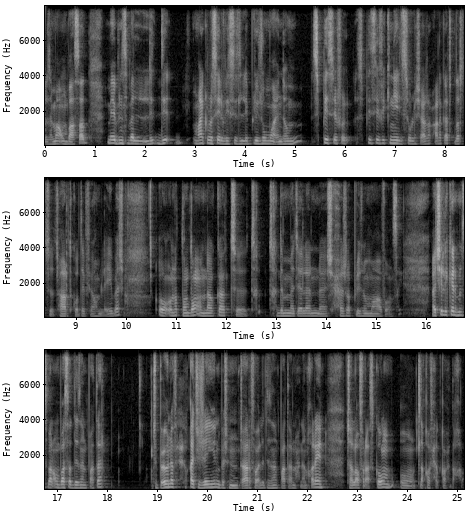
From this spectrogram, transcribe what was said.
زعما ambassade mais بالنسبة لل micro services اللي plus عندهم specific specific needs ولا شي حاجة بحال هكا تقدر ت hard كودي فيهم لعيبات en attendant انك تخدم مثلا شي حاجة plus ou avancée هادشي اللي كان بالنسبة ل ambassade design pattern تبعونا في الحلقات الجايين باش نتعرفوا على design pattern وحنا آخرين. تهلاو في راسكم ونتلاقاو في حلقة واحدة أخرى.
